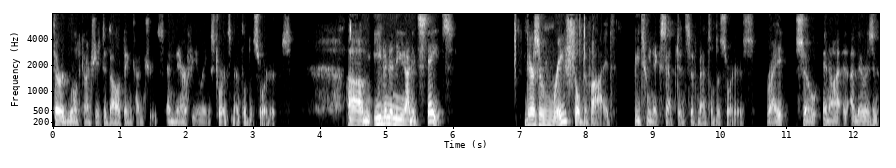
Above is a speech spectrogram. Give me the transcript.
third world countries, developing countries, and their feelings towards mental disorders. Um, even in the United States, there's a racial divide between acceptance of mental disorders, right? So, and I, there was an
